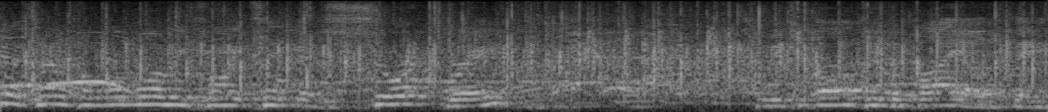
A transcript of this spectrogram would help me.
got time for one more before we take a short break. So we can all do the bio thing.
